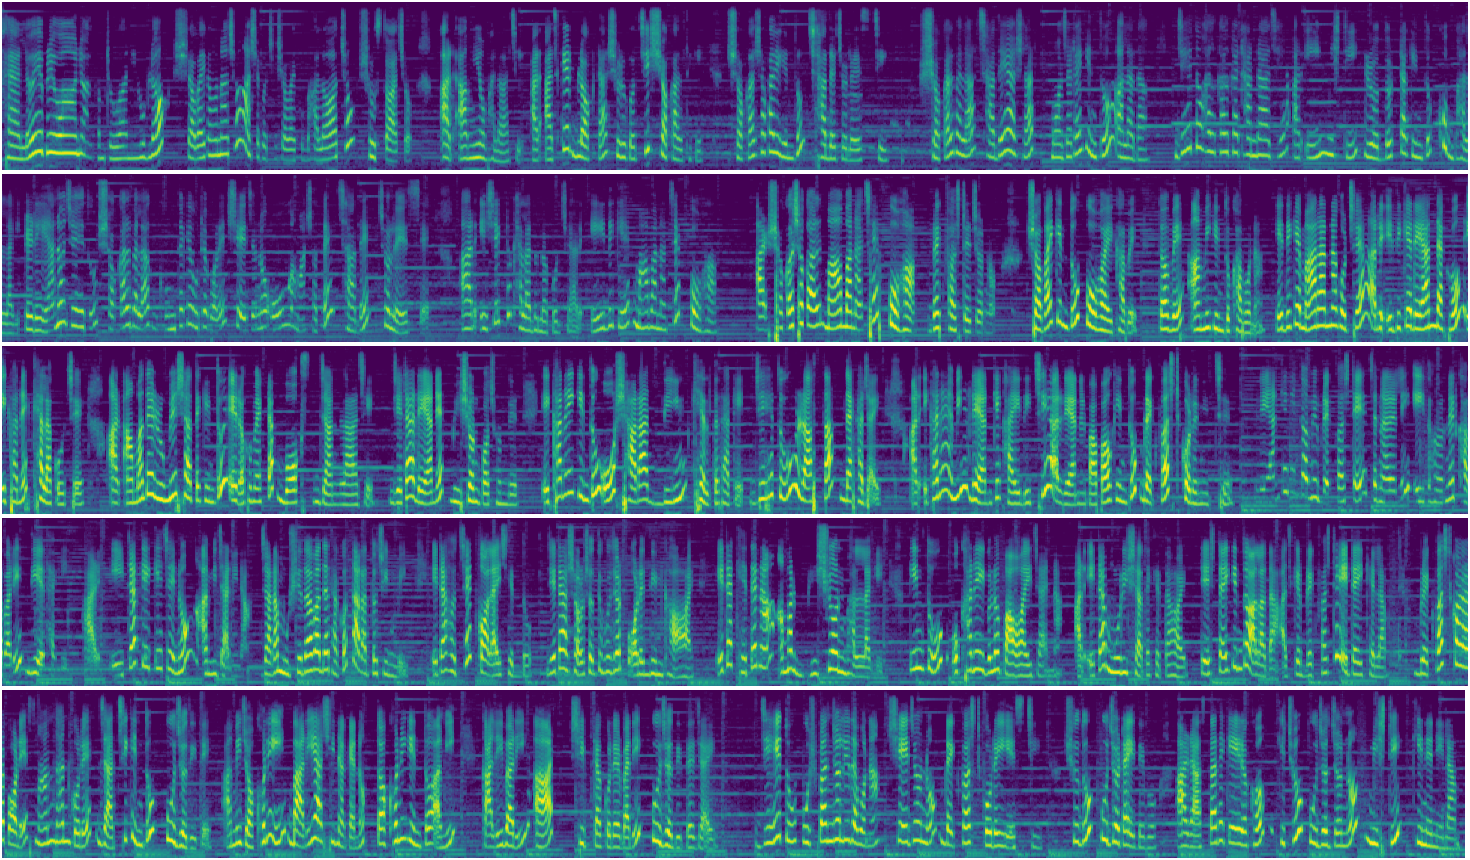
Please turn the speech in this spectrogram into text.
Hello everyone welcome to a new blog সবাই কেমন আছো? আশা করছি সবাই খুব ভালো আছো, সুস্থ আছো। আর আমিও ভালো আছি। আর আজকের ব্লগটা শুরু করছি সকাল থেকে। সকাল সকালই কিন্তু ছাদে চলে এসেছি। সকালবেলা ছাদে আসার মজাটাই কিন্তু আলাদা। যেহেতু হালকা হালকা ঠান্ডা আছে, আর এই মিষ্টি রোদ্দুরটা কিন্তু খুব ভালো লাগে। রেয়ানো যেহেতু সকালবেলা ঘুম থেকে উঠে পড়ে সেই জন্য ও আমার সাথে ছাদে চলে এসছে। আর এসে একটু খেলাধুলা করছে। আর এইদিকে মা বানাচ্ছে পোহা। আর সকাল সকাল মা বানাচ্ছে পোহা ব্রেকফাস্টের জন্য। সবাই কিন্তু পোহাই খাবে, তবে আমি কিন্তু খাব না। এদিকে মা রান্না করছে আর এদিকে রেয়ান দেখো এখানে খেলা করছে। আর আমাদের রুমের সাথে কিন্তু এরকম একটা বক্স জানলা আছে, যেটা রেয়ানের ভীষণ পছন্দের। এখানেই কিন্তু ও সারা দিন খেলতে থাকে, যেহেতু রাস্তা দেখা যায়। আর এখানে আমি রেয়ানকে খাইয়ে দিচ্ছি আর রেয়ানের পাপাও কিন্তু ব্রেকফাস্ট করে নিচ্ছে। রেয়ানকে কিন্তু আমি ব্রেকফাস্টে জেনারেলি এই ধরনের খাবারই দিয়ে থাকি। আর এইটা কে কে চেনো আমি জানি না। যারা মুর্শিদাবাদে থাকো তারা তো চিনবেই। এটা হচ্ছে কলাই সেদ্ধ, যেটা সরস্বতী পুজোর পরের দিন খাওয়া হয়। এটা খেতে না আমার ভীষণ ভালো লাগে। কিন্তু ওখানে এগুলো পাওয়াই যায় না। আর এটা মুড়ির সাথে খেতে হয়। টেস্টটাই কিন্তু আলাদা। আজকের ব্রেকফাস্টে এটাই খেলাম। ব্রেকফাস্ট করার পরে স্নান ধান করে যাচ্ছি কিন্তু পুজো দিতে। আমি যখনই বাড়ি আসি না কেন, তখনই কিন্তু আমি কালীবাড়ি আর শিব ঠাকুরের বাড়ি পুজো দিতে যাই। যেহেতু পুষ্পাঞ্জলি দেব না সেই জন্য ব্রেকফাস্ট করেই এসছি। শুধু পুজোটাই দেব। আর রাস্তা থেকে এরকম কিছু পুজোর জন্য মিষ্টি কিনে নিলাম।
